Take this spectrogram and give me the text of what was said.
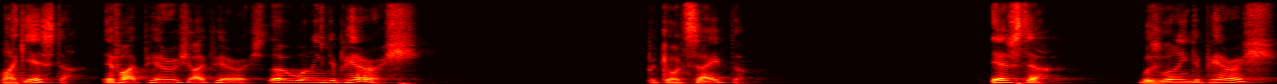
like Esther, if I perish, I perish. They were willing to perish. But God saved them. Esther was willing to perish,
